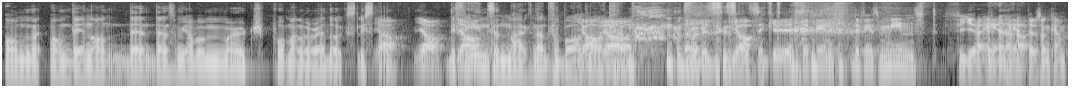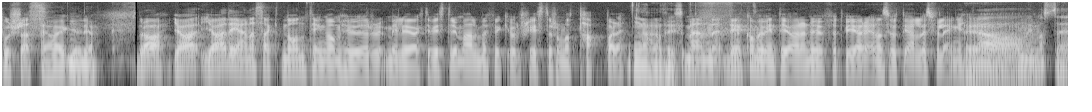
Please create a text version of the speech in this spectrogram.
om, om det är någon, den, den som jobbar med merch på Malmö Redhawks lyssnar. Ja, ja, det ja. finns en marknad för badlakan Ja, med Percys Ja, ansikte. Det finns, det finns minst fyra enheter som kan pushas. Ja, gud ja. Bra. Jag, jag hade gärna sagt någonting om hur miljöaktivister i Malmö fick Ulf Kristersson att tappa det. ja det. Men det kommer vi inte göra nu, för att vi har redan suttit alldeles för länge. Ja, vi måste...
